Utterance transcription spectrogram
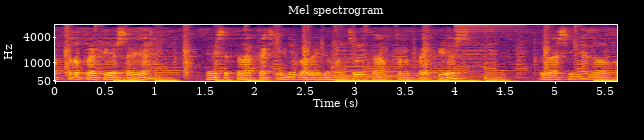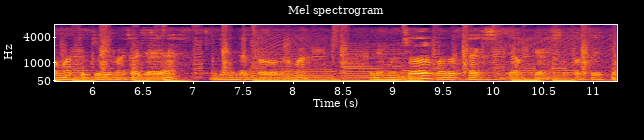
after previous saja. Jadi setelah teks ini baru ini muncul itu after previous. Durasinya 0,75 saja ya jadi tidak terlalu lama. Ini muncul baru teks ya oke seperti itu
